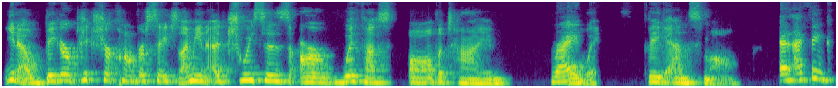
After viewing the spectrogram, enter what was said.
you know bigger picture conversations i mean uh, choices are with us all the time right always big and small and I think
